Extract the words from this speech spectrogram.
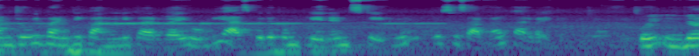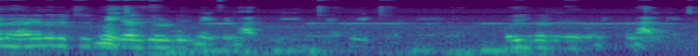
ਐਂਡ ਜੋ ਵੀ ਬਣਦੀ ਕਾਨੂੰਨੀ ਕਾਰਵਾਈ ਹੋਗੀ ਐਸ ਪਰ ਦ ਕੰਪਲੇਨੈਂਟ ਸਟੇਟਮੈਂਟ ਉਸ ਹਿਸਾਬ ਨਾਲ ਕਾਰਵਾਈ ਕੀਤੀ ਕੋਈ ਇੰਜਰਡ ਹੈ ਇਹਦੇ ਵਿੱਚ? ਕੋਈ ਨਹੀਂ। ਕੈਜੂਅਲਟੀ ਨਹੀਂ ਫਿਲਹਾਲ ਕੋਈ ਇਹੋ ਜਿਹਾ ਕੋਈ ਇੰਜਰਡ ਨਹੀਂ ਹੈਗਾ। ਕੋਈ ਇੰਜਰਡ ਨਹੀਂ ਹੈ ਨਹੀਂ, ਫਿਲਹਾਲ ਨਹੀਂ ਜੀ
